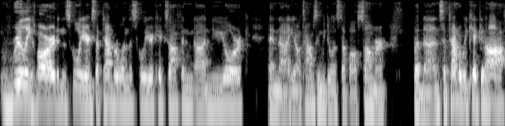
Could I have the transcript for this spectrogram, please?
really hard in the school year in September when the school year kicks off in uh, New York. And, uh, you know, Tom's going to be doing stuff all summer. But uh, in September, we kick it off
